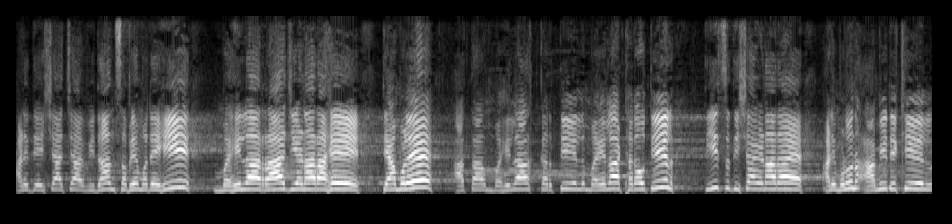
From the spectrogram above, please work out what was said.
आणि देशाच्या विधानसभेमध्येही महिला राज येणार आहे. त्यामुळे आता महिला करतील महिला ठरवतील तीच दिशा येणार आहे. आणि म्हणून आम्ही देखील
